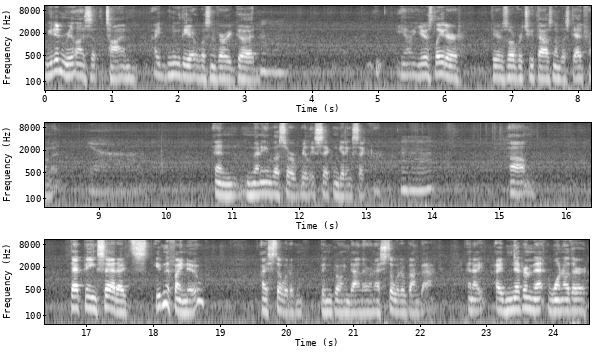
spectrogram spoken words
We didn't realize at the time. I knew the air wasn't very good. You know, years later, there's over 2,000 of us dead from it, yeah. and many of us are really sick and getting sicker. Mm-hmm. Um, that being said, I, s- even if I knew, I still would have been going down there, and I still would have gone back. And I, I've never met one other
